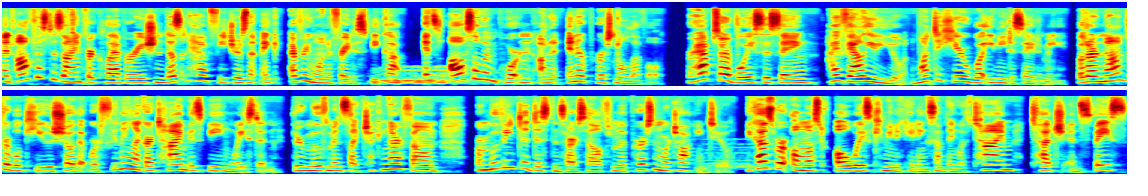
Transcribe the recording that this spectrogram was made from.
an office designed for collaboration doesn't have features that make everyone afraid to speak up. It's also important on an interpersonal level. Perhaps our voice is saying, I value you and want to hear what you need to say to me. But our nonverbal cues show that we're feeling like our time is being wasted through movements like checking our phone or moving to distance ourselves from the person we're talking to. Because we're almost always communicating something with time, touch, and space,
